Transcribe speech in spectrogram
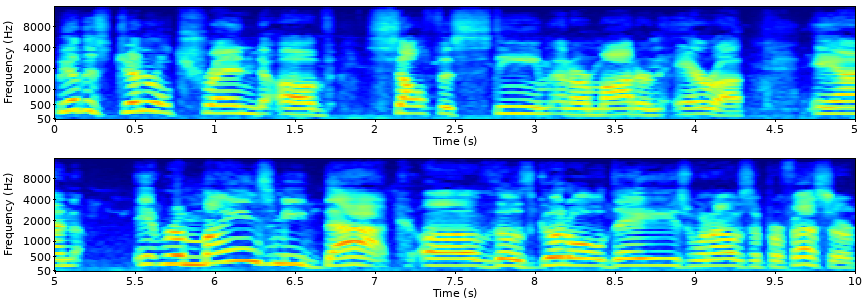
we have this general trend of self-esteem in our modern era and it reminds me back of those good old days when I was a professor.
